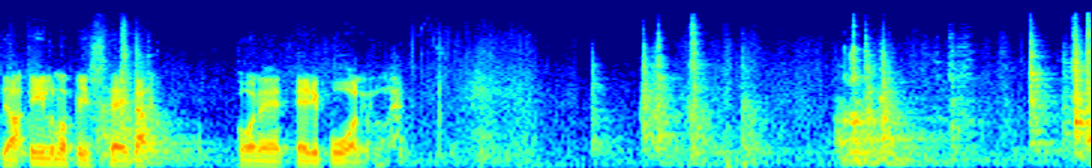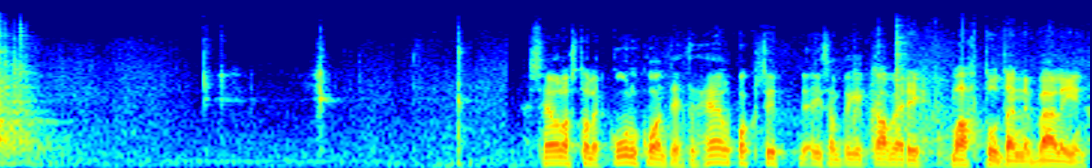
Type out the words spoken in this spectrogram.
ja ilmapisteitä koneen eri puolille. Seulastolle kulku on tehty helpoksi ja isompikin kaveri mahtuu tänne väliin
